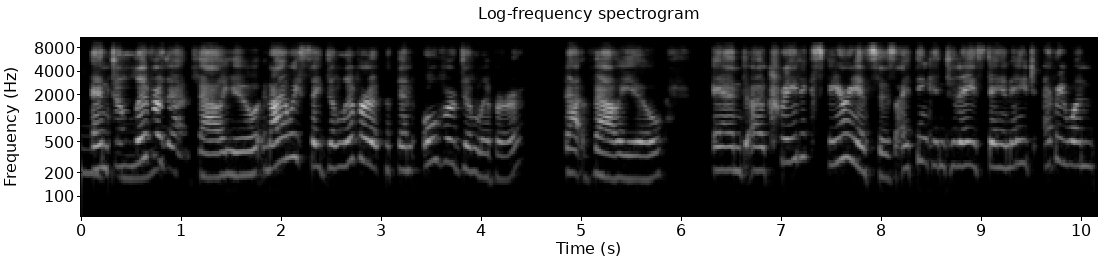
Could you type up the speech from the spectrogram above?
Mm-hmm. and deliver that value. And i always say deliver it but then over deliver that value and uh, create experiences. I think in today's day and age everyone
